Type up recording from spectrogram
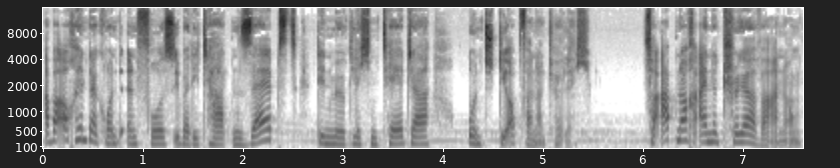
aber auch Hintergrundinfos über die Taten selbst, den möglichen Täter und die Opfer natürlich. Vorab noch eine Triggerwarnung.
